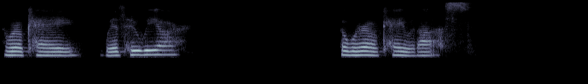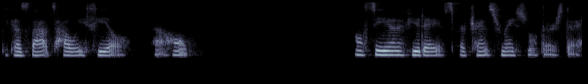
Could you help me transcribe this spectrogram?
that we're okay with who we are, that we're okay with us, because that's how we feel at home. I'll see you in a few days for Transformational Thursday.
